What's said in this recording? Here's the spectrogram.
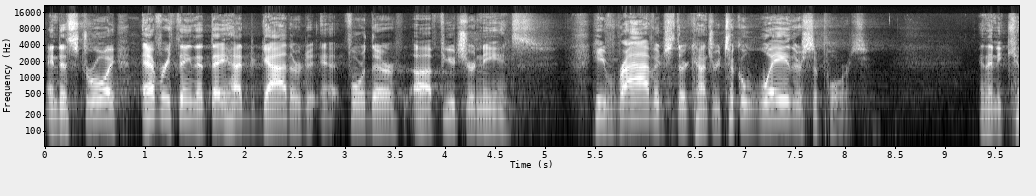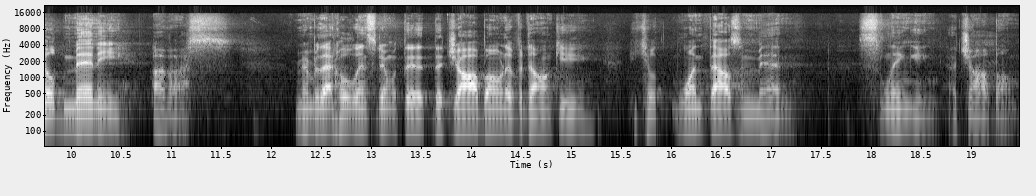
and destroy everything that they had gathered eh, for their uh, future needs. He ravaged their country, took away their support, and then he killed many of us. Remember that whole incident with the, the jawbone of a donkey? He killed 1,000 men slinging a jawbone.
